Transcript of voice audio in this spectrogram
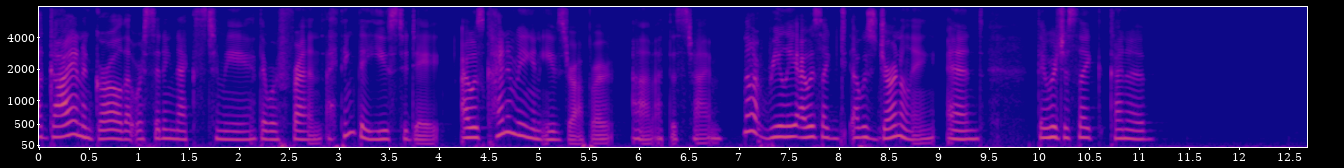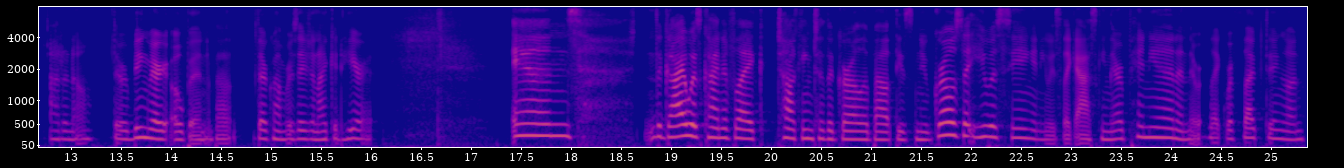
a guy and a girl that were sitting next to me. They were friends. I think they used to date. I was kind of being an eavesdropper um, at this time. Not really. I was like I was journaling, and they were just like kind of. I don't know. They were being very open about their conversation. I could hear it. And the guy was kind of like talking to the girl about these new girls that he was seeing, and he was like asking their opinion, and they were like reflecting on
